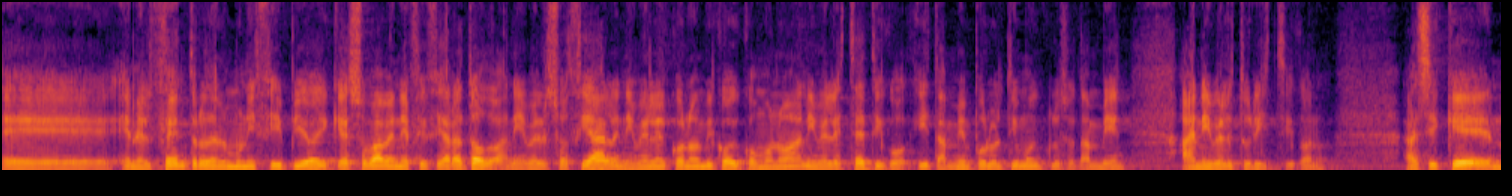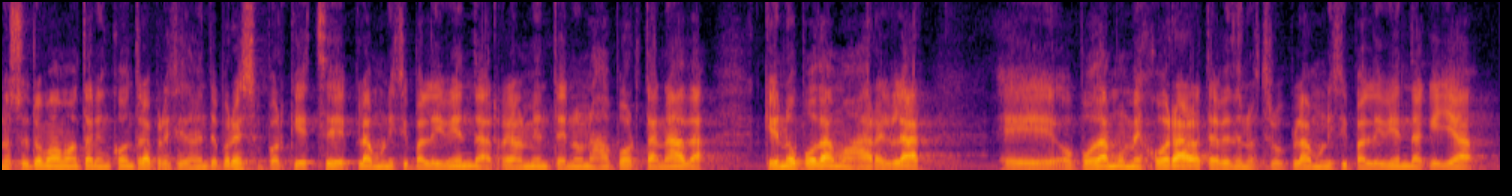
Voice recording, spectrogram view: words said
eh, en el centro del municipio y que eso va a beneficiar a todos, a nivel social, a nivel económico y, como no, a nivel estético y también, por último, incluso también a nivel turístico. Así que nosotros vamos a estar en contra precisamente por eso, porque este Plan Municipal de Vivienda realmente no nos aporta nada que no podamos arreglar eh, o podamos mejorar a través de nuestro Plan Municipal de Vivienda que ya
